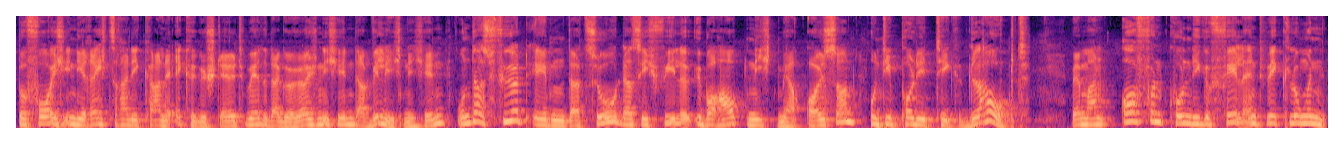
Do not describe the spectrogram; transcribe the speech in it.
bevor ich in die rechtsradikale Ecke gestellt werde. Da gehöre ich nicht hin, da will ich nicht hin. Und das führt eben dazu, dass sich viele überhaupt nicht mehr äußern und die Politik glaubt, wenn man offenkundige Fehlentwicklungen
